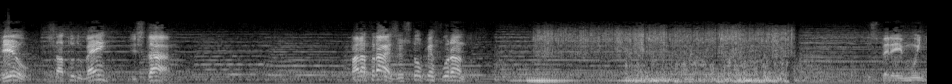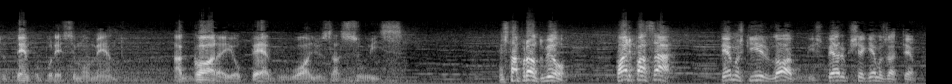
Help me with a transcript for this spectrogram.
Bill, está tudo bem? Está. Para trás, eu estou perfurando. Esperei muito tempo por esse momento. Agora eu pego olhos azuis. Está pronto, Bill. Pode passar. Temos que ir logo. Espero que cheguemos a tempo.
